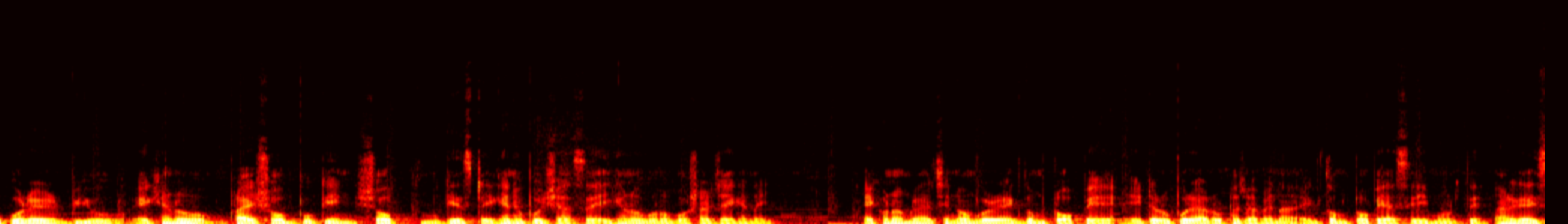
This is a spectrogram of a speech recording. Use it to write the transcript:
উপরের ভিউ এখানেও প্রায় সব বুকিং সব গেস্ট এখানে বসে আছে। এখানেও কোনো বসার জায়গা নাই। এখন আমরা আছি নঙ্গরের একদম টপে, এটার উপরে আর ওঠা যাবে না, একদম টপে আছে এই মুহূর্তে। আর গাইস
